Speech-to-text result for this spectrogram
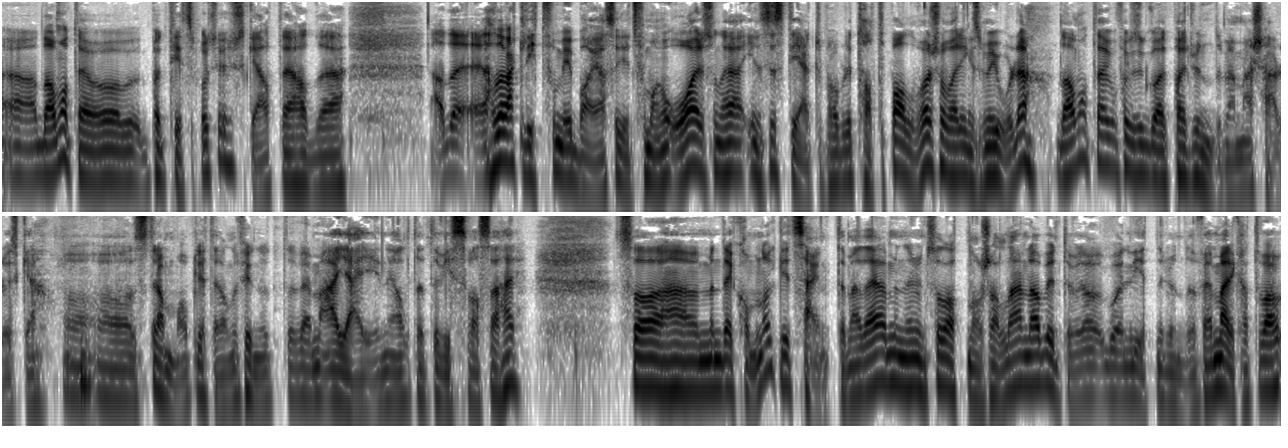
Eh, Da måtte jeg jo, På et tidspunkt så husker jeg at jeg hadde ja, det hadde vært litt for mye bajas i litt for mange år, så når jeg insisterte på å bli tatt på alvor, så var det ingen som gjorde det. Da måtte jeg faktisk gå et par runder med meg sjæl, husker jeg, og, og stramme opp litt og finne ut hvem er jeg inni alt dette visvasset her. Så, eh, men det kom nok litt seint meg det. Men rundt sånn 18-årsalderen da begynte vi å gå en liten runde. For jeg merka at det var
